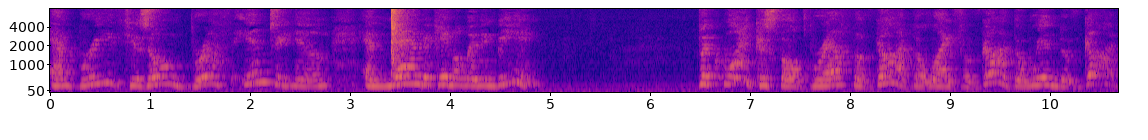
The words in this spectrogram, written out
and breathed his own breath into him, and man became a living being. But why? Because the breath of God, the life of God, the wind of God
